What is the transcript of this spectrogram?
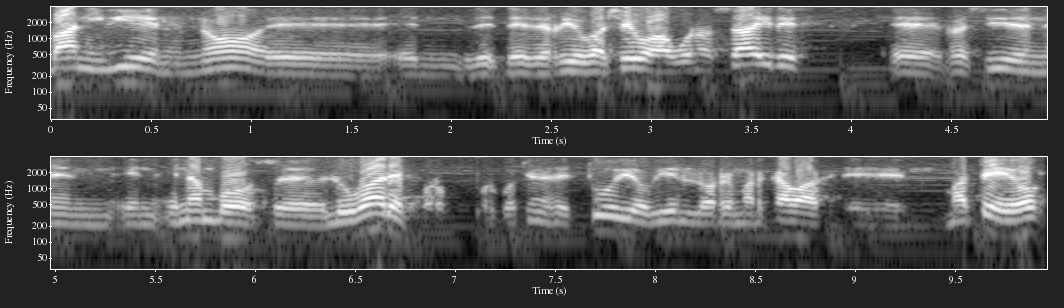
van y vienen, ¿no? Eh, desde Río Gallegos a Buenos Aires, eh, residen en, ambos lugares por, cuestiones de estudio, bien lo remarcaba Mateo,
